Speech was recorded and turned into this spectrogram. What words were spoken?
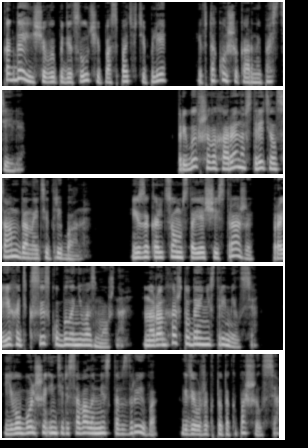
Когда еще выпадет случай поспать в тепле и в такой шикарной постели? Прибывшего Харена встретил сам Данетти Трибан. И за кольцом стоящей стражи проехать к сыску было невозможно. Но Ранхаш туда и не стремился. Его больше интересовало место взрыва, где уже кто-то копошился.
